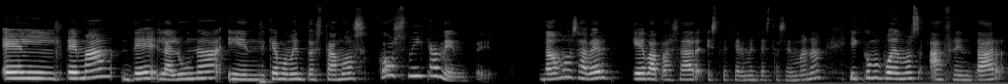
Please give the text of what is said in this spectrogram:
el tema de la luna y en qué momento estamos cósmicamente. Vamos a ver qué va a pasar especialmente esta semana y cómo podemos afrontar,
